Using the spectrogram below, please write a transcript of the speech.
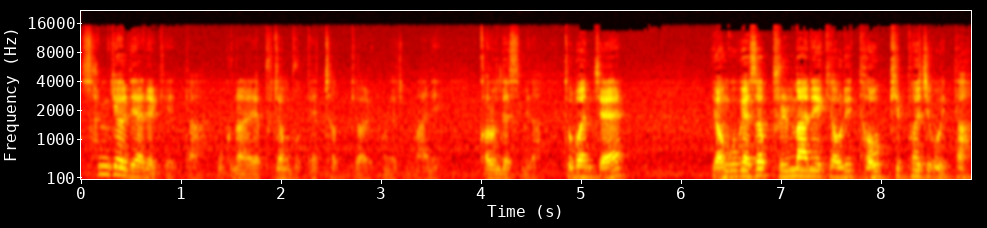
선결돼야 될 게 있다. 우크라이나의 부정부패 척결 그게 좀 많이 거론됐습니다. 두 번째, 영국에서 불만의 겨울이 더욱 깊어지고 있다.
